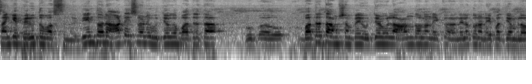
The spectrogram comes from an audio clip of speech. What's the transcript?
సంఖ్య పెరుగుతూ వస్తుంది. దీంతోనే ఆర్టీసీలోని ఉద్యోగ భద్రత భద్రతా అంశంపై ఉద్యోగుల ఆందోళన నెలకొన్న నేపథ్యంలో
